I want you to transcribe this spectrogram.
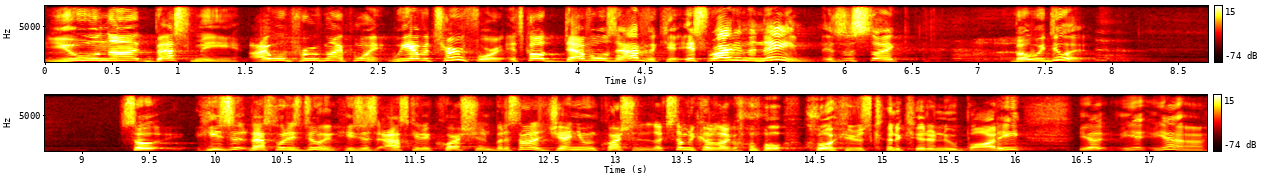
You will not best me. I will prove my point. We have a term for it. It's called devil's advocate. It's right in the name. It's just like, but we do it. So he's that's what he's doing. He's just asking a question, but it's not a genuine question. Like somebody comes like, oh, oh you're just to get a new body? Yeah, yeah,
